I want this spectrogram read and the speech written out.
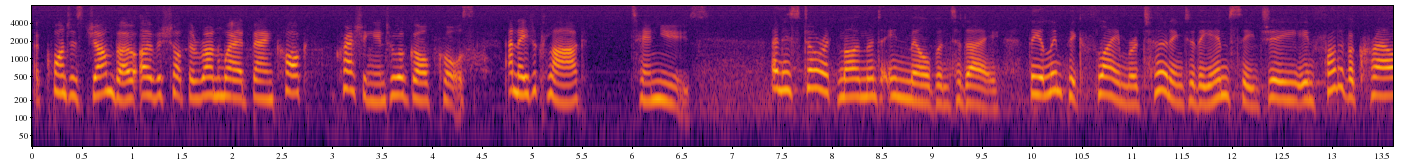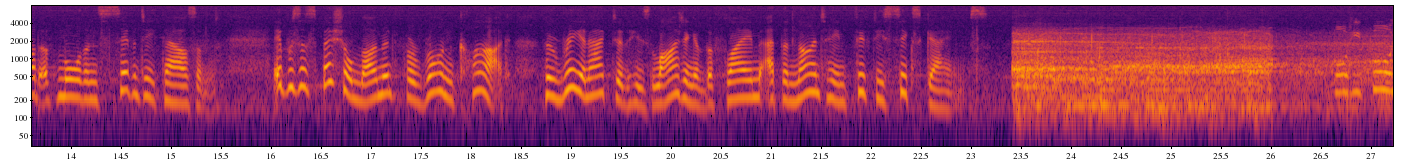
a Qantas jumbo overshot the runway at Bangkok, crashing into a golf course. Anita Clark, 10 News. An historic moment in Melbourne today. The Olympic flame returning to the MCG in front of a crowd of more than 70,000. It was a special moment for Ron Clarke, who reenacted his lighting of the flame at the 1956 Games. 44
